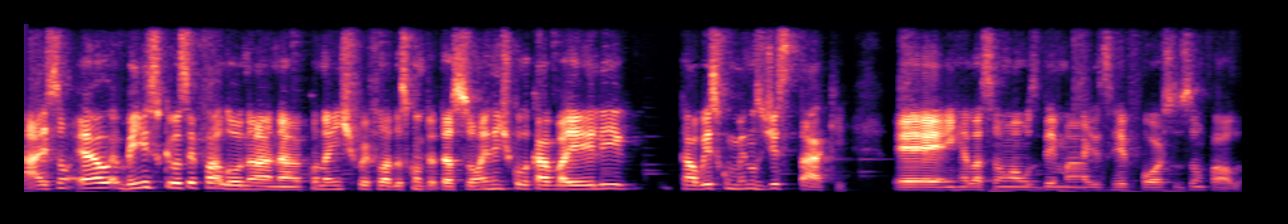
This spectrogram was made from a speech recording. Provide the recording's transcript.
Alisson, é bem isso que você falou. Na, na, quando a gente foi falar das contratações, a gente colocava ele talvez com menos destaque é, em relação aos demais reforços do São Paulo.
